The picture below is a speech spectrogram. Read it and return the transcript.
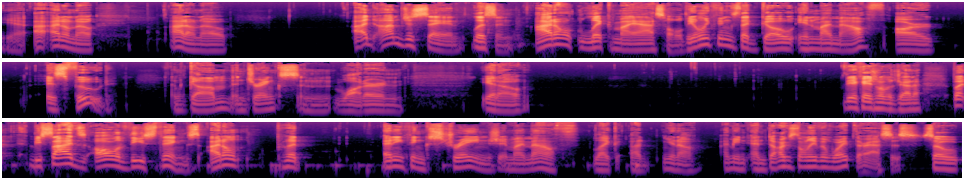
Yeah, I, I don't know. I don't know. I, I'm just saying. Listen, I don't lick my asshole. The only things that go in my mouth are is food and gum and drinks and water and you know the occasional vagina. But besides all of these things, I don't put anything strange in my mouth like a you know I mean, and dogs don't even wipe their asses. So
